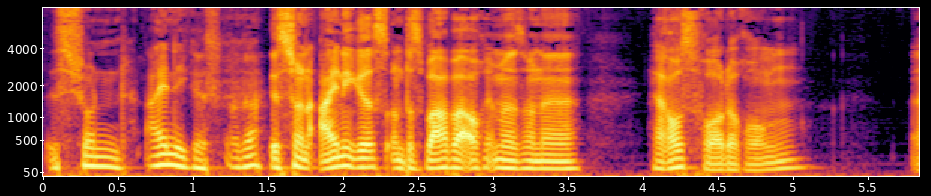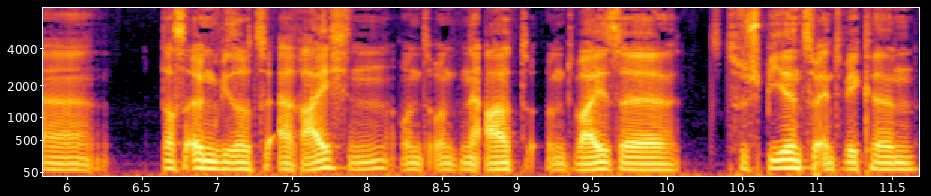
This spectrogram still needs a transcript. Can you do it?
ist schon einiges, oder? Ist schon einiges und das war aber auch immer so eine Herausforderung, äh, das irgendwie so zu erreichen und, und eine Art und Weise zu spielen, zu entwickeln,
